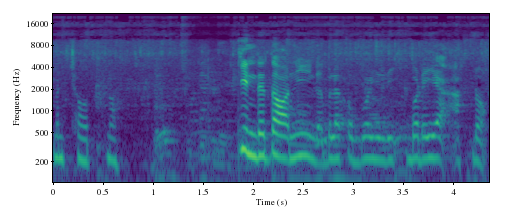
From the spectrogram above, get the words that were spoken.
มันชดเนาะ กินแต่ตอนนี้เดี๋ยวเวลาก็บริบริยากดอก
